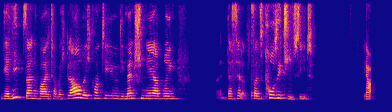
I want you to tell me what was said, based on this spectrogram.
der liebt seine Weite, aber ich glaube, ich konnte ihm die Menschen näher bringen, dass er das als positiv sieht. Ja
